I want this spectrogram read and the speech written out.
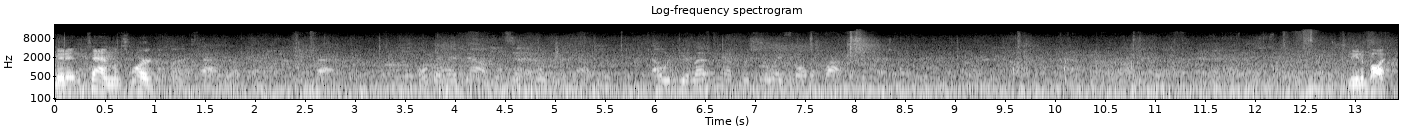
Minute and ten. Let's work. Hold the head down. Hold the head down. Now with your left hand, push it away from normal clock. Need a butt.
